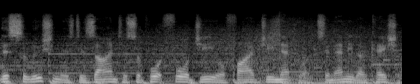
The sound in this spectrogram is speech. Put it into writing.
This solution is designed to support 4G or 5G networks in any location.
